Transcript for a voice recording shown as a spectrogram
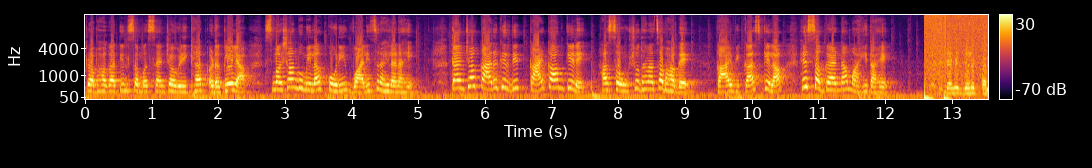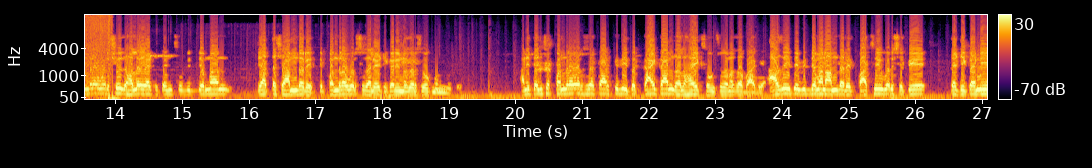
प्रभागातील समस्यांच्या विळख्यात अडकलेल्या स्मशानभूमीला कोणी वालीच राहिला नाही. त्यांच्या कारकिर्दीत काय काम केले हा संशोधनाचा भाग आहे. काय विकास केला हे सगळ्यांना माहीत आहे. ठिकाणी गेले पंधरा वर्ष झालं या ठिकाणचे विद्यमान जे आताचे आमदार आहेत ते पंधरा वर्ष झाले या ठिकाणी नगरसेवक म्हणून होते. आणि त्यांच्या पंधरा वर्षाच्या कारकिर्दीत काय काम झालं हा एक संशोधनाचा भाग आहे. आजही ते विद्यमान आमदार आहेत. पाचही वर्ष ते त्या ठिकाणी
